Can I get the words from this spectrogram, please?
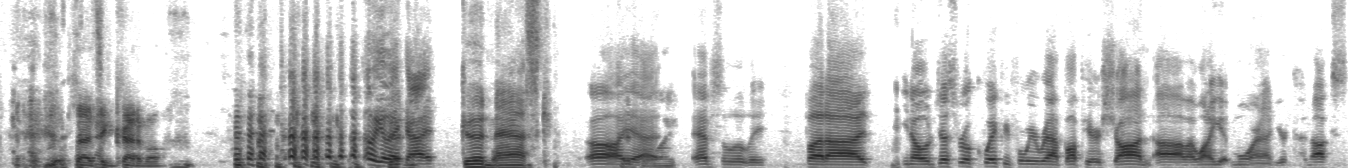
That's incredible. look at that guy. Good mask. Oh Good yeah, boy. absolutely. But uh, you know, just real quick before we wrap up here, Sean, uh, I want to get more on your Canucks.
